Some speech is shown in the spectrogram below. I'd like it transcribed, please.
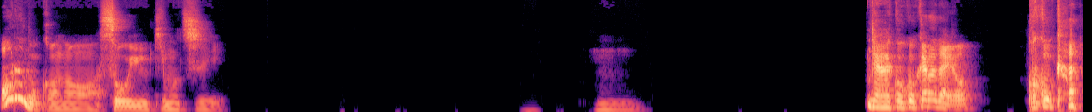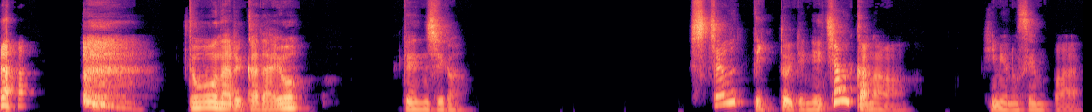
あるのかな？そういう気持ち。うん。いや、ここからだよ。ここから どうなるかだよ。電磁が。しちゃうって言っといて寝ちゃうかな？姫野先輩。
